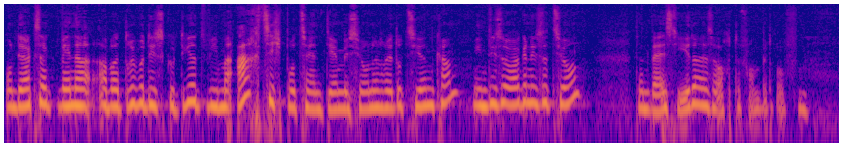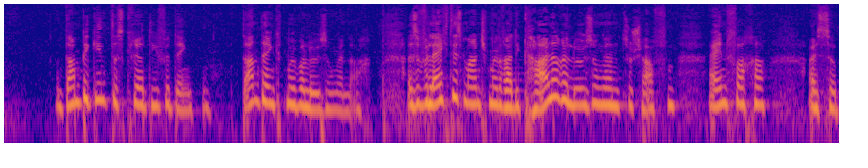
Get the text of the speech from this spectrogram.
Und er hat gesagt, wenn er aber darüber diskutiert, wie man 80 Prozent der Emissionen reduzieren kann in dieser Organisation, dann weiß jeder, er ist auch davon betroffen. Und dann beginnt das kreative Denken. Dann denkt man über Lösungen nach. Also vielleicht ist manchmal radikalere Lösungen zu schaffen einfacher, als so ein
